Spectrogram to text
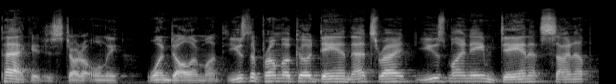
Packages start at only $1 a month. Use the promo code Dan, that's right. Use my name, Dan, at sign up,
